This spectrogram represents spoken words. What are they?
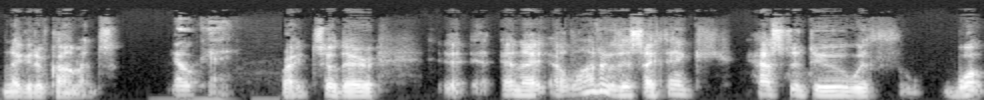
negative comments. Okay. Right. So there, and I, a lot of this, I think, has to do with what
